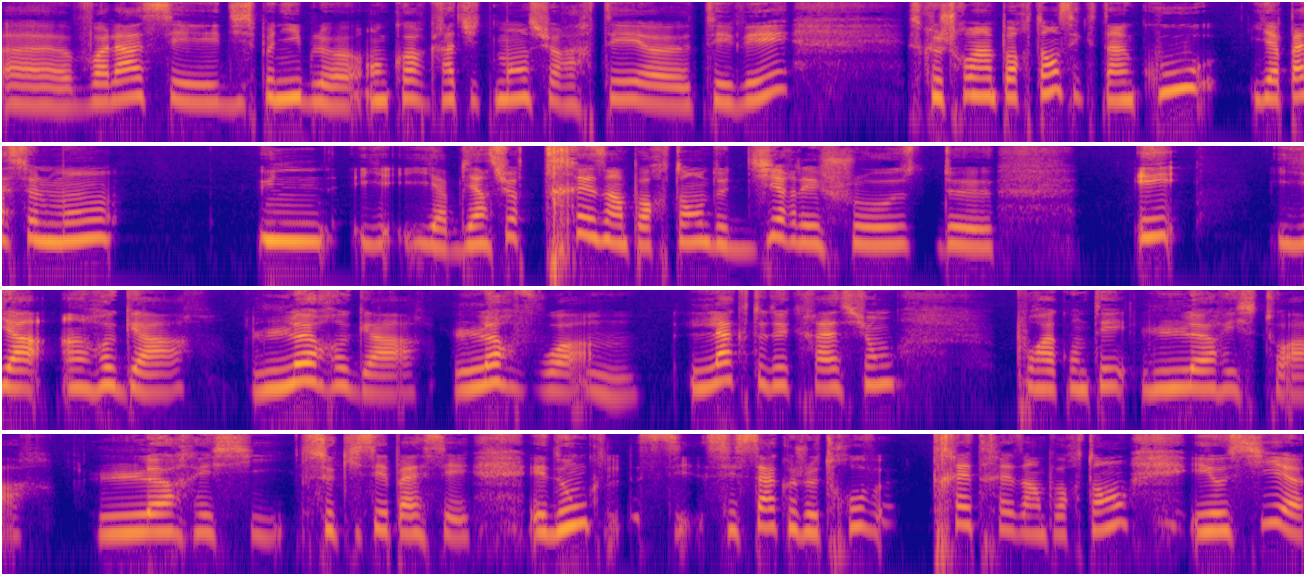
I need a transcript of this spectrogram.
voilà, c'est disponible encore gratuitement sur Arte TV ce que je trouve important, c'est que d'un coup, il n'y a pas seulement une. Il y a bien sûr très important de dire les choses, de. Et il y a un regard, leur regard, leur voix, mm. l'acte de création pour raconter leur histoire, leur récit, ce qui s'est passé. Et donc, c'est ça que je trouve très très important. Et aussi, euh,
